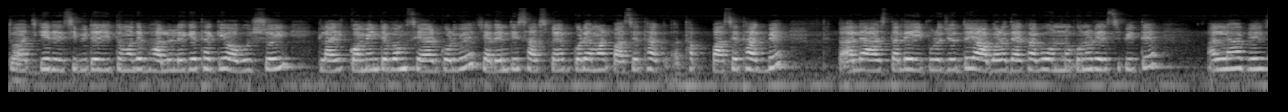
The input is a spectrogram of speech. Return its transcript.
তো আজকের রেসিপিটা যদি তোমাদের ভালো লেগে থাকে, অবশ্যই লাইক কমেন্ট এবং শেয়ার করবে। চ্যানেলটি সাবস্ক্রাইব করে আমার পাশে থাক পাশে থাকবে। তাহলে আজ তাহলে এই পর্যন্তই, আবারও দেখাবে অন্য কোনো রেসিপিতে আল্লাহ হাফেজ।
